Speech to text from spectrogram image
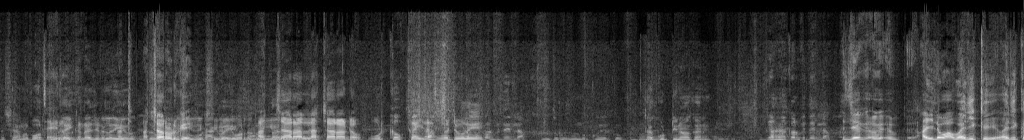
പക്ഷെ നമ്മൾ പുറത്തുനിന്ന് കഴിക്കണ്ട വെച്ചിട്ടല്ല കൊടുക്കേ. അച്ചാറല്ല അച്ചാറാട്ടോ. ഉടുക്കൊക്കെ ഇല്ല അങ്ങോട്ട് പോണേ കുട്ടീനെ വെക്കാന്. അതിൽ വരിക്ക് വരിക്ക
